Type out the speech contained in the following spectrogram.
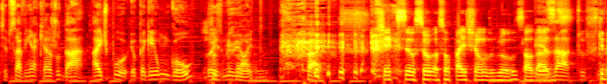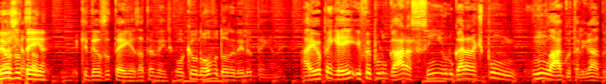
Você precisa vir aqui ajudar. Aí, tipo, eu peguei um Gol 2008. Claro. Tinha que ser o seu, a sua paixão do gol, saudades. Exato. Que Eu Deus acho o que é tenha. Que Deus o tenha, exatamente. Ou que o novo dono dele o tenha, né? Aí eu peguei e fui pro lugar assim, o lugar era tipo um, um lago, tá ligado?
